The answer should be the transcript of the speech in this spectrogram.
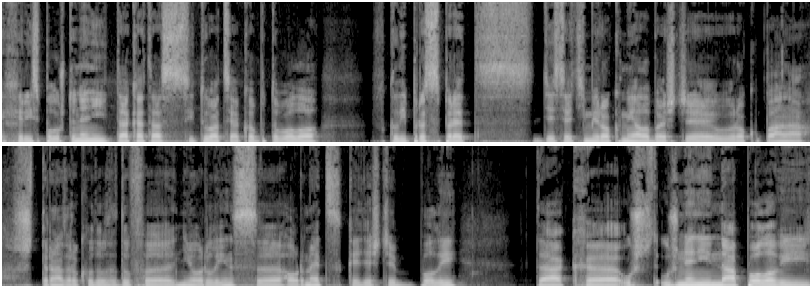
Chryspol už to není taká tá situácia, ako to bolo v Clippers pred desiatimi rokmi, alebo ešte roku pána 14 rokov dozadu v New Orleans Hornets, keď ešte boli, tak uh, už, už není na polovi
